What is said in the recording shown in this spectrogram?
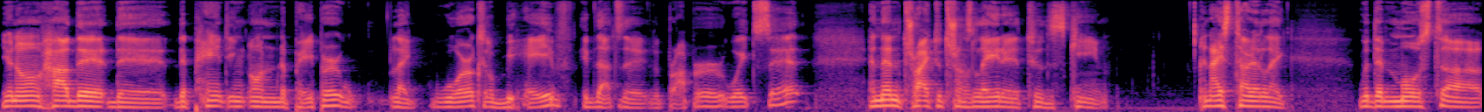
you know, how the the the painting on the paper like works or behave, if that's the, the proper way to say it, and then try to translate it to the skin. And I started like with the most uh,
